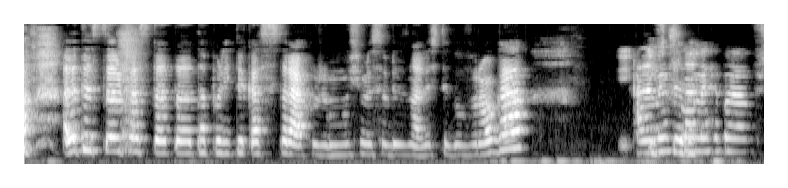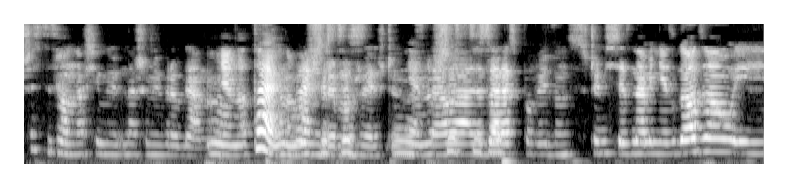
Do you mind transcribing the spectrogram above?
ale to jest cały czas ta, ta, ta polityka strachu, że my musimy sobie znaleźć tego wroga. Ale my już wtedy- mamy chyba, wszyscy są naszymi, naszymi wrogami. Nie, no tak, no bo wszyscy... może jeszcze nie, no została, wszyscy ale są- zaraz powiedzą, z czymś się z nami nie zgodzą i,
